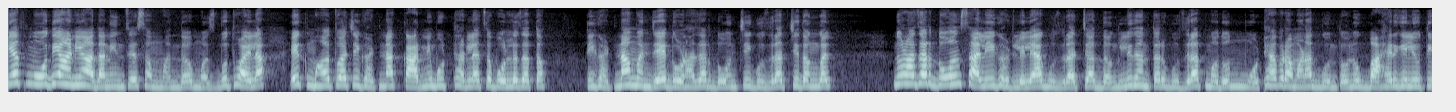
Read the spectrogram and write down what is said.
यात मोदी आणि अदानींचे संबंध मजबूत व्हायला एक महत्वाची घटना कारणीभूत ठरल्याचं बोललं जातं. ती घटना म्हणजे दोन हजार दोनची गुजरातची दंगल. दोन हजार दोन साली घडलेल्या गुजरातच्या दंगलीनंतर गुजरातमधून मोठ्या प्रमाणात गुंतवणूक बाहेर गेली होती.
